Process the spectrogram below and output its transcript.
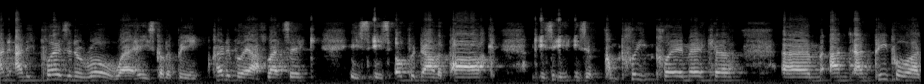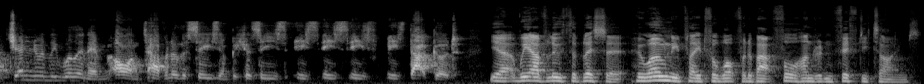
and, and, he plays in a role where he's got to be incredibly athletic. He's, he's up and down the park. He's, he's a complete playmaker, um, and and people are genuinely willing him on to have another season because he's he's he's he's, he's that good. Yeah, we have Luther Blissett, who only played for Watford about 450 times.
